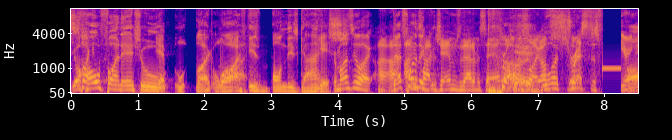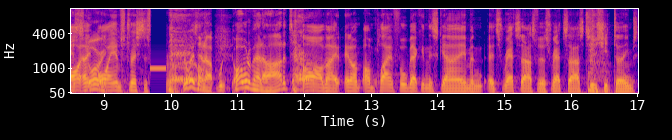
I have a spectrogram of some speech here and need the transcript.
Your whole financial Yep. like life is on this game. Yes. Reminds me like uh, That's That's one of the gems with Adam Sandler. I was Yeah. like, I'm What the- stressed as f- hearing Oh, this I, story. I am stressed as f- right. You always had up. I would have had a heart attack. Oh, mate, and I'm, I'm playing fullback in this game, and it's Rats ass versus Rats ass, two shit teams.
